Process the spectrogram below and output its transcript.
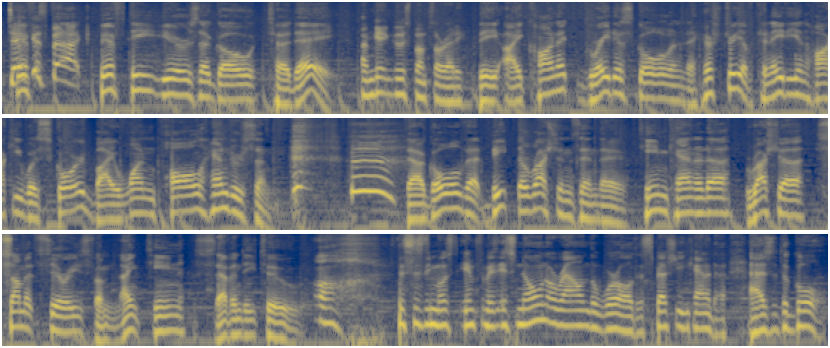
take If- us back. 50 years ago today, I'm getting goosebumps already. the iconic greatest goal in the history of Canadian hockey was scored by one Paul Henderson. the goal that beat the Russians in the Team Canada Russia Summit Series from 1972. This is the most infamous. It's known around the world, especially in Canada, as the goal.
